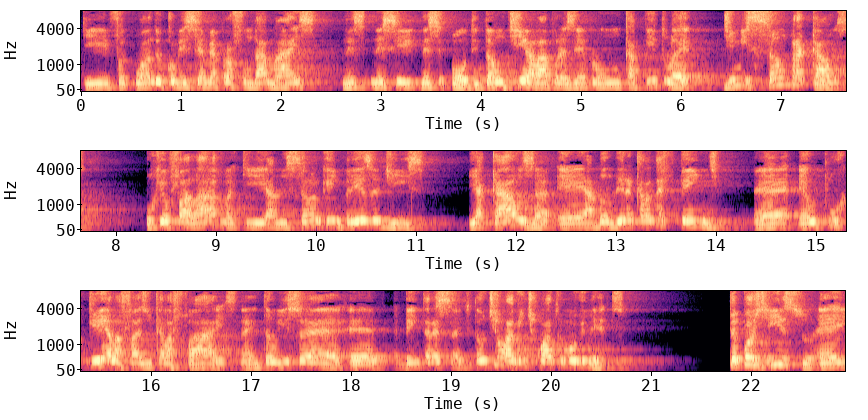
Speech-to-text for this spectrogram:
Que foi quando eu comecei a me aprofundar mais nesse, nesse, nesse ponto. Então tinha lá, por exemplo, um capítulo é de missão para causa, porque eu falava que a missão é o que a empresa diz e a causa é a bandeira que ela defende é, é, o porquê ela faz o que ela faz. Né? Então, isso é, é, é, bem interessante. Então, tinha lá 24 movimentos. Depois disso, é,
